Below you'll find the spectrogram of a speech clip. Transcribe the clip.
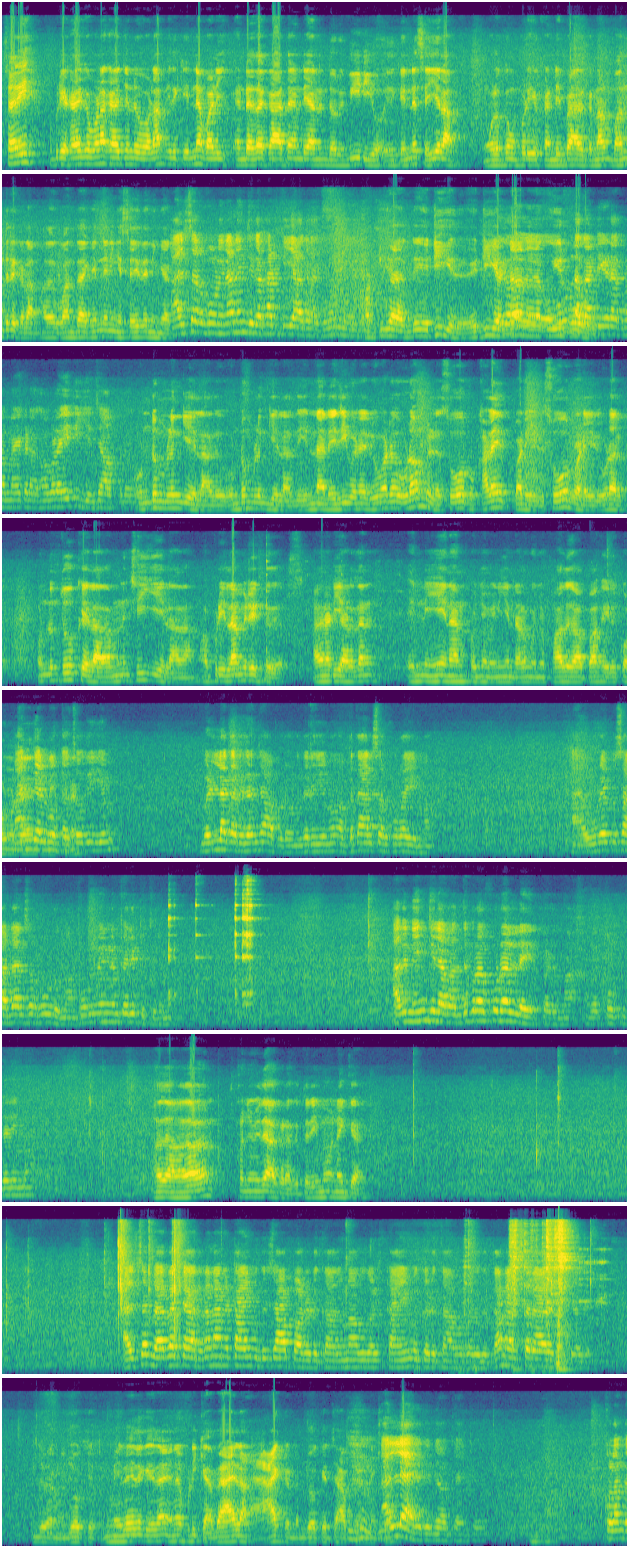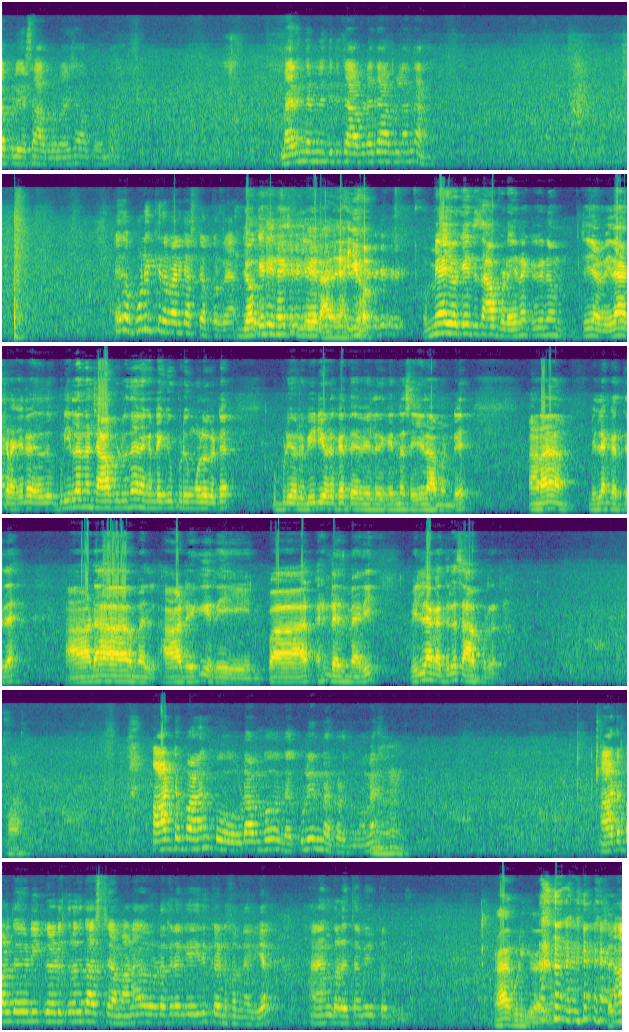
சரி இப்படி கயக்க போனால் கயச்சுட்டு போகலாம். இதுக்கு என்ன வழி என்றதை காத்தாண்டியான இந்த ஒரு வீடியோ. இதுக்கு என்ன செய்யலாம்? உங்களுக்கும் இப்படி கண்டிப்பாக இருக்குனாலும் வந்திருக்கலாம். அதுக்கு வந்தாக்க என்ன நீங்கள் செய்த நீங்கள் அல்சர் போனா நெஞ்சுக்க கட்டியா கிடக்கு உண்மையில. கட்டியாக இருந்து எட்டிக்குது எட்டி என்றால் எனக்கு உயிர் கட்டி கிடக்குற மாதிரி கிடக்கும். அவ்வளோ சாப்பிடும். ஒன்றும் முழுங்கி இல்லாது ஒன்றும் முழுங்கி இல்லாது என்ன ரெடி பண்ண உட உடம்பு இல்லை. சோர்வு களைப்படையுது. சோர்வடையுது உடல். ஒன்றும் தூக்க இல்லாதாம். ஒன்றும் செய்ய இல்லாதாம் அப்படி எல்லாமே இருக்குது. அதனடியால் தான் என்னையே நான் கொஞ்சம் இனி என்றாலும் கொஞ்சம் பாதுகாப்பாக இருக்கணும் மஞ்சள் போட்ட சொதியும் வெள்ளை கறி தான் சாப்பிடணும் தெரியுமா? அப்போ தான் அல்சர் குறையுமா? உழைப்பு சாப்பிட்டா அல்சர் கூடுமா? புண்ணு இன்னும் பெருப்பிச்சிருமா? அது நெஞ்சில் வந்து அப்புறம் குடலில் ஏற்படுமா? புண் தெரியுமா? அது அதான் கொஞ்சம் இதாக கிடக்கு தெரியுமோ? நினைக்க. அல்சர் வர்ற காரணம் நாங்கள் டைமுக்கு சாப்பாடு எடுக்காத உணவுகள் டைமுக்கு எடுக்காமறதுக்கு தான் அல்சராக இருக்கிறது இது வேணும்? ஜோக்கெட் உண்மையிலே எனக்கு இதான் என்ன பிடிக்க? வேலை. ஆக்கணும் ஜோக்கெட் சாப்பிடுறேன் நல்லா இருக்கு ஜோக்கேட்டு குழந்தை பிள்ளைய சாப்பிட்ற மாதிரி சாப்பிட்ற மருந்து நினைச்சிட்டு சாப்பிட சாப்பிடலாம் தான்? ஏதோ புளிக்கிற மாதிரி கஷ்டப்படுறேன். ஜோக்கெட் ஐயோ. உண்மையாக ஜோக்கெட் சாப்பிட. எனக்கு இன்னும் இதாக கிடக்கு இது இப்படியெல்லாம் நான் சாப்பிட்ருந்தேன் எனக்கு இன்றைக்கு இப்படி உங்கள்கிட்ட இப்படி ஒரு வீடியோ எடுக்க தேவையில்லை. இதுக்கு என்ன செய்யலாமன்ட்டு ஆனால் வில்லங்கத்தில் ஆடாமல் ஆடுகிறேன். பார் என்றது மாதிரி வில்லங்கத்தில் சாப்பிட்றேன். ஆட்டுப்பாலம் உடம்பு இந்த குளிர்மைப்படுத்துவோமே ம். ஆட்டுப்பால் தேடி எடுக்கிறது கஷ்டமான இடத்துல இங்கே இருக்குன்னு சொன்னவிய உங்களுக்கு தமிழ் இப்போ யார் குடிக்கிறாரு.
